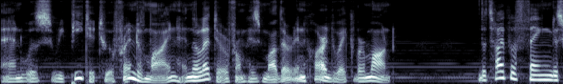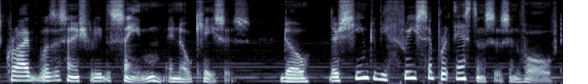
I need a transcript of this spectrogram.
and was repeated to a friend of mine in a letter from his mother in Hardwick, Vermont. The type of thing described was essentially the same in all cases though there seem to be three separate instances involved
